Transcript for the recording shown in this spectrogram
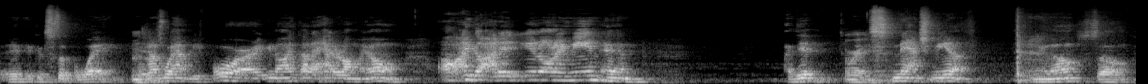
it, it could slip away. 'Cause That's what happened before. You know, I thought I had it on my own. Oh, I got it. You know what I mean? And I didn't. Right. It snatched me up. You know, so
